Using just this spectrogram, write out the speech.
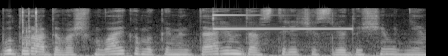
Буду рада вашим лайкам и комментариям. До встречи в следующем дне.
